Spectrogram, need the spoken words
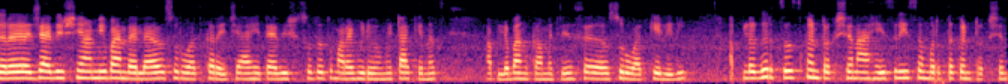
तर ज्या दिवशी आम्ही बांधायला सुरुवात करायची आहे त्या दिवशीसुद्धा तुम्हाला व्हिडिओ मी टाकेनच. आपल्या बांधकामाची स सुरुवात केलेली. आपलं घरचंच कंट्रक्शन आहे श्री समर्थ कंट्रक्शन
